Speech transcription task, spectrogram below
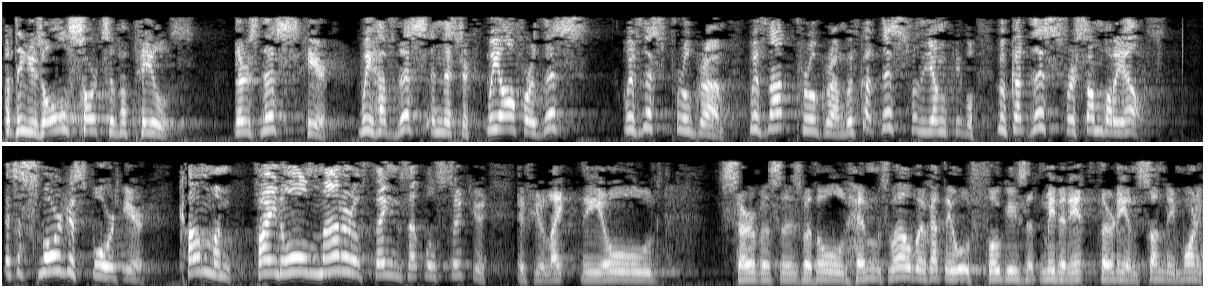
But they use all sorts of appeals. There's this here. We have this in this church. We offer this. We've this program. We've that program. We've got this for the young people. We've got this for somebody else. It's a smorgasbord here. Come and find all manner of things that will suit you. If you like the old services with old hymns, well, we've got the old fogies that meet at 8.30 on Sunday morning.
